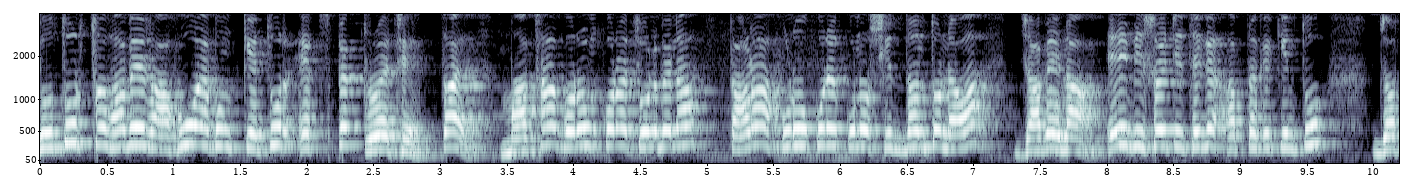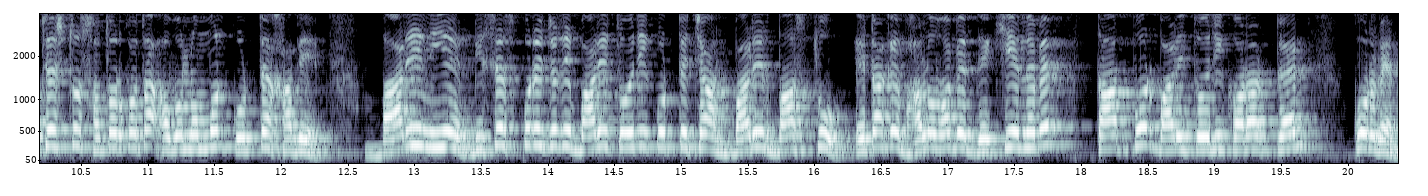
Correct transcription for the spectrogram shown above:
চতুর্থভাবে রাহু এবং কেতুর এক্সপেক্ট রয়েছে। তাই মাথা গরম করা চলবে না, তাড়াহুড়ো করে কোনো সিদ্ধান্ত নেওয়া যাবে না। এই বিষয়টি থেকে আপনাকে কিন্তু যথেষ্ট সতর্কতা অবলম্বন করতে হবে। বাড়ি নিয়ে, বিশেষ করে যদি বাড়ি তৈরি করতে চান, বাড়ির বাস্তু এটাকে ভালোভাবে দেখিয়ে নেবেন, তারপর বাড়ি তৈরি করার প্ল্যান করবেন।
